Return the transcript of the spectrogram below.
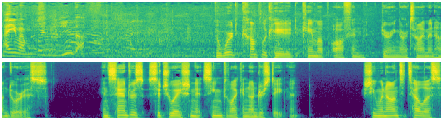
Ahí vamos. The word complicated came up often during our time in Honduras. In Sandra's situation, it seemed like an understatement. She went on to tell us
